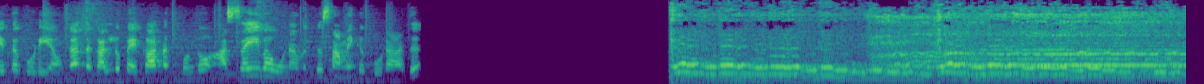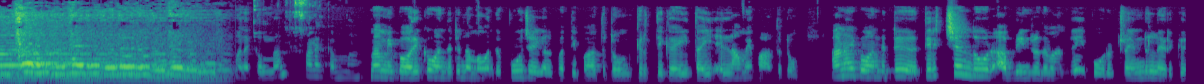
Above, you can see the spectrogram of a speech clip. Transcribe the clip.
ஏத்தக்கூடியவங்க அந்த கல்லுப்பு எக்காரணத்து கொண்டும் அசைவ உணவுக்கு சமைக்க கூடாது. வணக்கம்மா. மேம் இப்போ வரைக்கும் வந்துட்டு நம்ம வந்து பூஜைகள் பத்தி பார்த்துட்டோம் கிருத்திகை தை எல்லாமே பார்த்துட்டோம் ஆனா இப்போ வந்துட்டு திருச்செந்தூர் அப்படின்றது வந்து இப்போ ஒரு ட்ரெண்ட்ல இருக்கு.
